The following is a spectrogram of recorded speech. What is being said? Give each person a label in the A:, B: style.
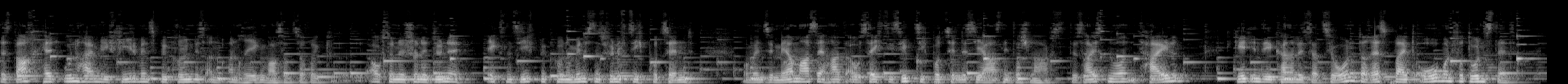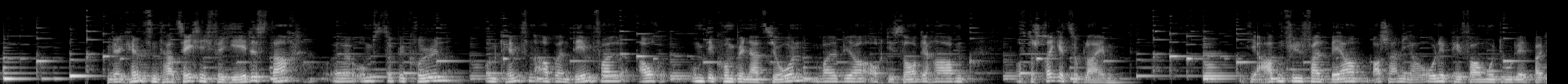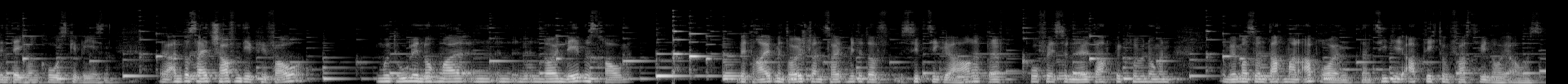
A: Das Dach hält unheimlich viel, wenn es begrünt ist, an, an, Regenwasser zurück. Auch so eine schöne dünne Extensivbegrünung, mindestens 50 Prozent. Und wenn sie mehr Masse hat, auch 60, 70 Prozent des Jahresniederschlags. Das heißt nur, ein Teil geht in die Kanalisation, der Rest bleibt oben und verdunstet. Wir kämpfen tatsächlich für jedes Dach, äh, um es zu begrünen und kämpfen aber in dem Fall auch um die Kombination, weil wir auch die Sorge haben, auf der Strecke zu bleiben. Die Artenvielfalt wäre wahrscheinlich auch ohne PV-Module bei den Dächern groß gewesen. Äh, andererseits schaffen die PV-Module nochmal einen, einen neuen Lebensraum. Wir betreiben in Deutschland seit Mitte der 70er Jahre professionell Dachbegrünungen. Und wenn man so ein Dach mal abräumt, dann sieht die Abdichtung fast wie neu aus.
